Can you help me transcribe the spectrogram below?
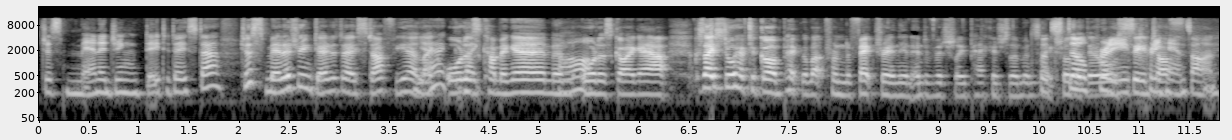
just managing day to day stuff? Just managing day to day stuff, yeah, Yeah, like orders like- coming in and Oh. orders going out. Because I still have to go and pick them up from the factory and then individually package them and So make it's sure still that they're pretty all sent pretty off. hands on.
